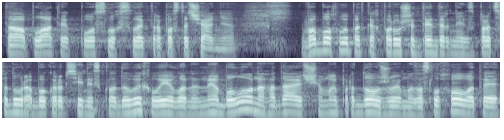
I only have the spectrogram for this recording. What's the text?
та оплати послуг з електропостачання. В обох випадках порушень тендерних процедур або корупційних складових виявлено не було. Нагадаю, що ми продовжуємо заслуховувати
